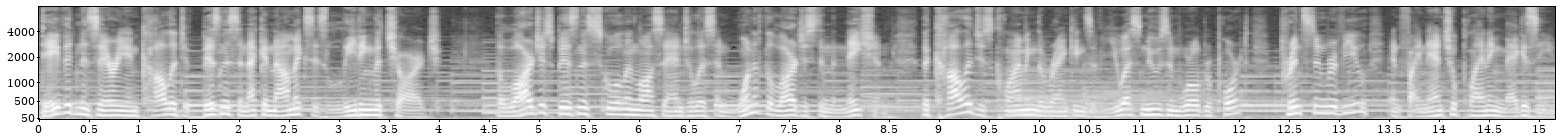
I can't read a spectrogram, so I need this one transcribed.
David Nazarian College of Business and Economics is leading the charge. The largest business school in Los Angeles and one of the largest in the nation, the college is climbing the rankings of U.S. News and World Report, Princeton Review, and Financial Planning magazine.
